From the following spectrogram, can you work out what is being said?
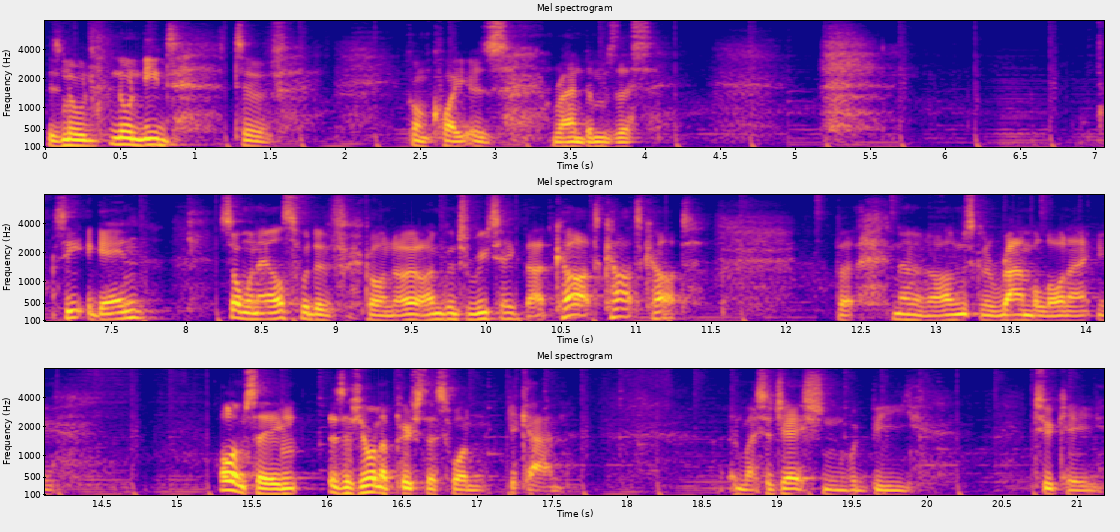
there's no no need to have gone quite as random as this. See again, someone else would have gone, oh, I'm going to retake that. Cut, cut, cut. But no, no, no, I'm just going to ramble on at you. All I'm saying is if you want to push this one, you can. And my suggestion would be 2k,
